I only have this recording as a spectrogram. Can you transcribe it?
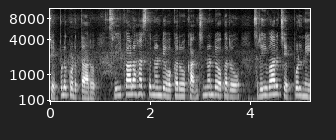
చెప్పులు కొడతారు. శ్రీకాళహస్తి నుండి ఒకరు కంచి నుండి ఒకరు శ్రీవారి చెప్పుల్ని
